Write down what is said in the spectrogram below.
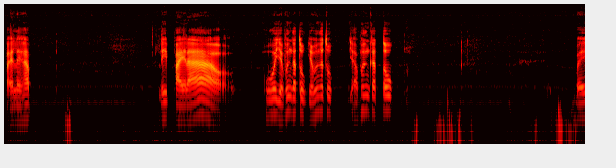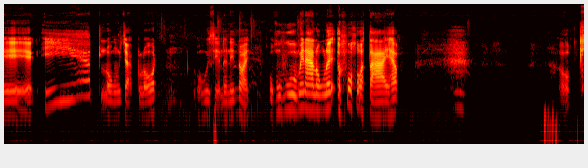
ไปเลยครับ รีบไปแล้ว โอ้ยอย่าเพิ่งกระตุก อย่าเพิ่งกระตุก อย่าเพิ่งกระตุก เบรกเอียดลงจากรถโอ้ยเสียเลือดนิดหน่อยโอ้โหไม่น่าลงเลย โอ้โหตายครับ โอเค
